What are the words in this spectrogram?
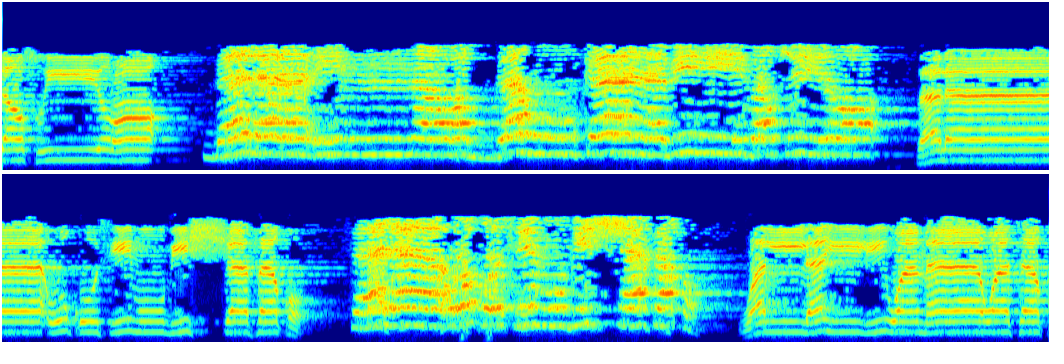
بَصِيرًا. إن ربه كان به بصيرا. فلا أقسم بالشفق فلا أقسم بالشفق. والليل وما وتق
